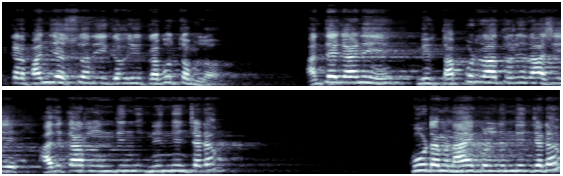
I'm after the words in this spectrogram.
ఇక్కడ పనిచేస్తున్నారు ఈ ఈ ప్రభుత్వంలో. అంతేగాని మీరు తప్పుడు రాత్రులను రాసి అధికారులను నింది నిందించడం కూటమి నాయకులు నిందించడం?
